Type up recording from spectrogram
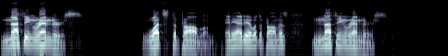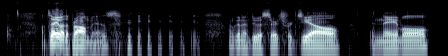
Nothing renders. What's the problem? Any idea what the problem is? Nothing renders. I'll tell you what the problem is. I'm going to do a search for GL enable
